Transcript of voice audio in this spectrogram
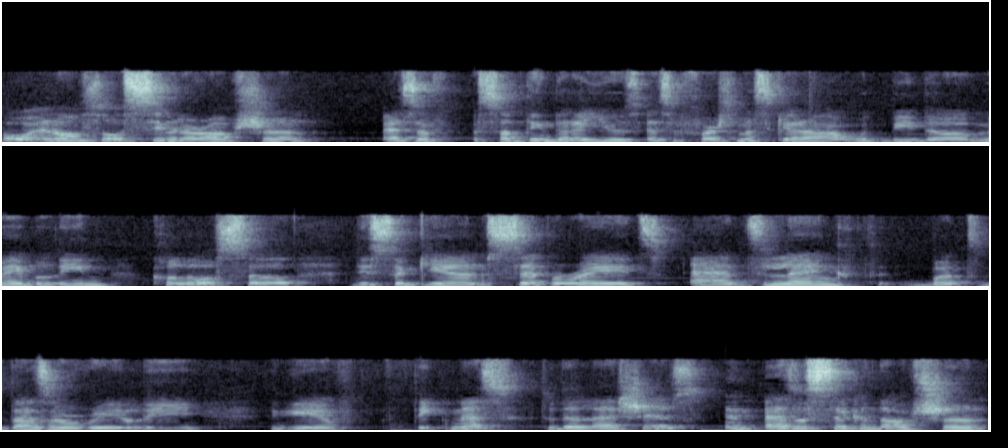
Oh, and also a similar option as a, something that I use as a first mascara would be the Maybelline Colossal. This again separates, adds length, but doesn't really give thickness to the lashes. And as a second option,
